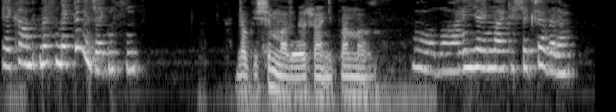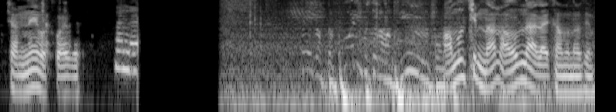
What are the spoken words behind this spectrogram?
PK'nın bitmesini beklemeyecek misin? Yok işim var ya şu an gitmem lazım. Ha, O zaman iyi yayınlar. Teşekkür ederim. Kendine iyi bak bay bay. Ben de. Save up to 40% off beautiful. Anıl kim lan? Anıl ne alaka amına koyayım?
